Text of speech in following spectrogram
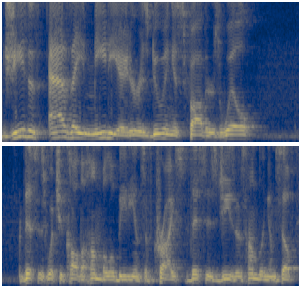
Jesus, as a mediator, is doing his Father's will. This is what you call the humble obedience of Christ. This is Jesus humbling himself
